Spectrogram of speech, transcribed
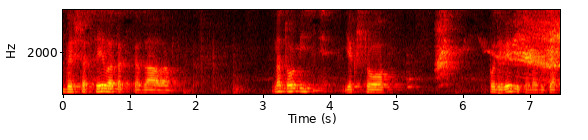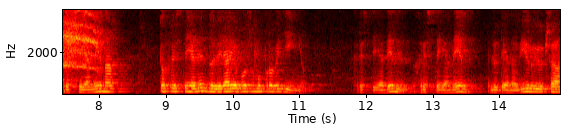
вища сила так сказала. Натомість, якщо подивитися на життя християнина, то християнин довіряє Божому проведінню. Християнин, християнин, людина віруюча,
